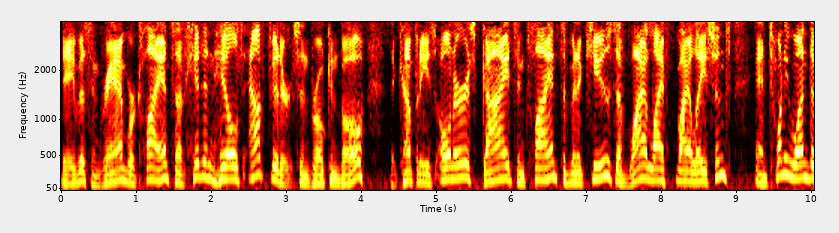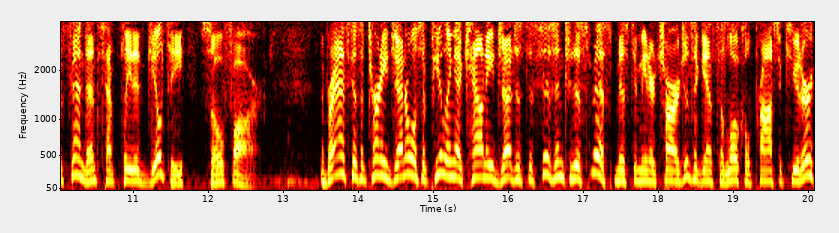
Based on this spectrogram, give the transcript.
Davis and Graham were clients of Hidden Hills Outfitters in Broken Bow. The company's owners, guides, and clients have been accused of wildlife violations, and 21 defendants have pleaded guilty so far. Nebraska's Attorney General is appealing a county judge's decision to dismiss misdemeanor charges against a local prosecutor.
